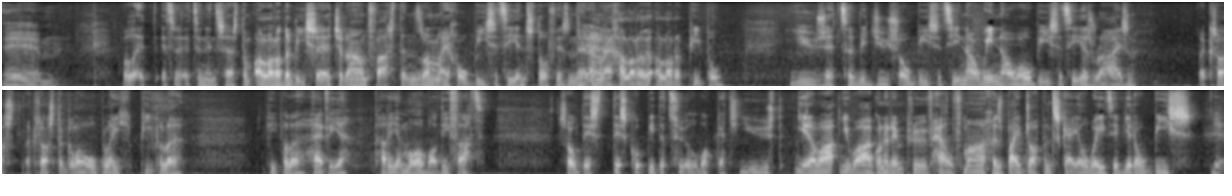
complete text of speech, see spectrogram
Um, well, it, it's a, it's an interesting. A lot of the research around fasting's on like obesity and stuff, isn't it? Yeah. And like a lot of a lot of people use it to reduce obesity. Now we know obesity is rising across across the globe. Like people are people are heavier, carrying more body fat. So this this could be the tool what gets used. You know what you are going to improve health markers by dropping scale weight if you're obese. Yeah.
